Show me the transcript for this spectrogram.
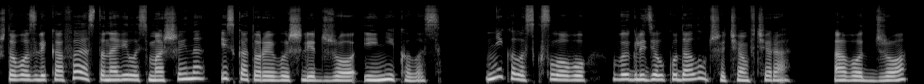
что возле кафе остановилась машина, из которой вышли Джо и Николас. Николас, к слову, выглядел куда лучше, чем вчера. А вот Джо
